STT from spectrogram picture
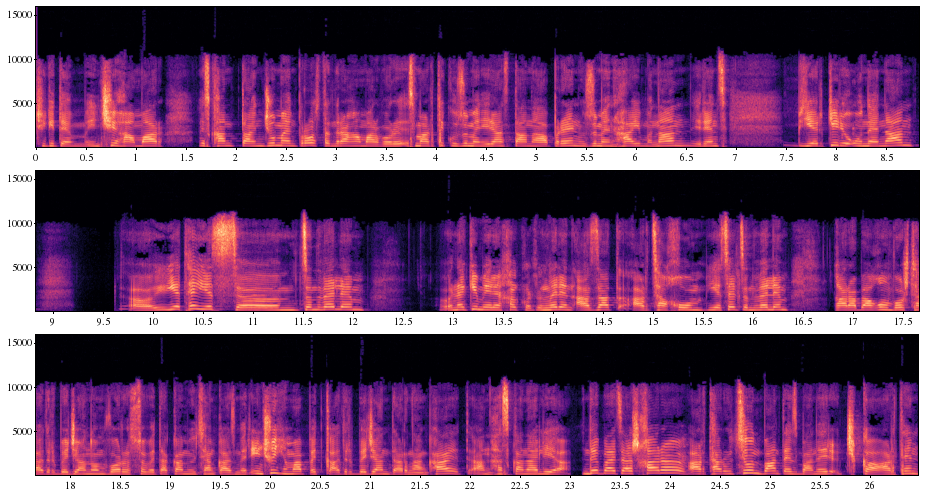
չգիտեմ ինչի համար այսքան տանջում են պրոստը նրա համար որ այս մարդիկ ուզում են իրանց տանը ապրեն, ուզում են հայ մնան, իրենց երկիր ունենան եթե ես ծնվել եմ օրինակ իմ երեխաքը ծնվել են ազատ Արցախում, ես էլ ծնվել եմ Ղարաբաղում ոչ թե Ադրբեջանում, որը սովետական միության կազմեր։ Ինչու հիմա պետք է Ադրբեջան դառնանք, հա, այդ անհասկանալի է։ Դե բայց աշխարհը արդարություն, բան տես բաներ չկա, արդեն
